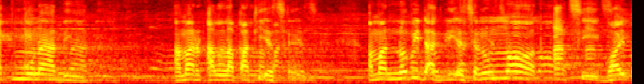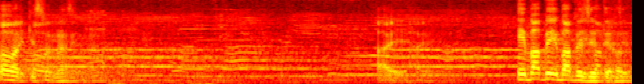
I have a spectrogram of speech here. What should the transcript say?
এক মুনাদি আমার আল্লাহ পাঠিয়েছে আমার নবী ডাক দিয়েছেন, উম্মত, আছি, ভয় পাওয়ার কিছু নাই। এভাবে এভাবে যেতে হবে।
